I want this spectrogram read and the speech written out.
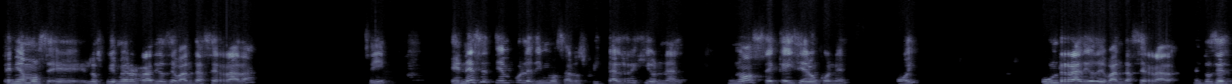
teníamos eh, los primeros radios de banda cerrada, ¿sí? En ese tiempo le dimos al hospital regional, no sé qué hicieron con él hoy, un radio de banda cerrada. Entonces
